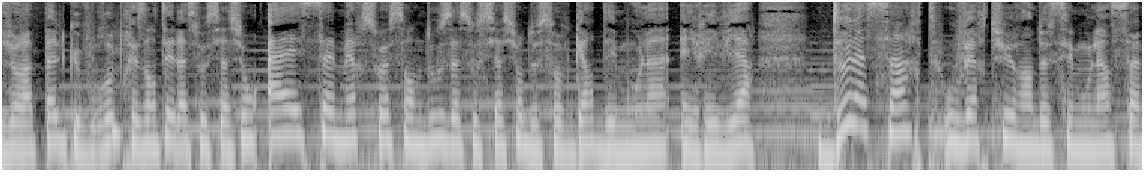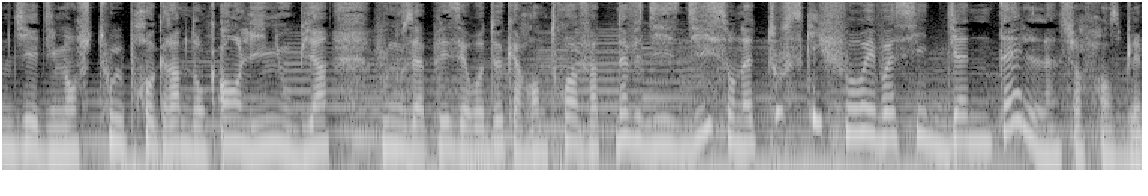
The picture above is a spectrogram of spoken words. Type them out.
Je rappelle que vous représentez l'association ASMR 72, association de sauvegarde des moulins et rivières de la Sarthe. Ouverture hein, de ces moulins samedi et dimanche, tout le programme donc en ligne, ou bien vous nous appelez 02 43 29 10 10. On a tout ce qu'il faut. Et voici Diane Tell sur France Bleu.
